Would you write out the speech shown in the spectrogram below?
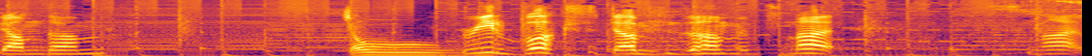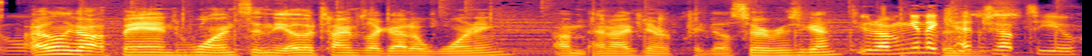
dum dum. So Read books, dum dum. It's not, it's not. I only got banned once, and the other times I got a warning. Um, and I've never played those servers again. Dude, I'm gonna catch up to you.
